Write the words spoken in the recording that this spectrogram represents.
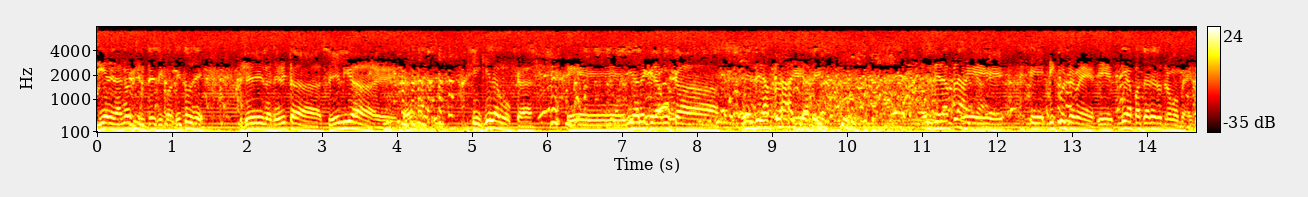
10 de la noche, usted se constituye. Sí, la señorita Celia. Eh, ¿quién la busca? Eh, dígale que la busca. El de la playa. El de la playa. Eh, eh, discúlpeme, eh, voy a pasar en otro momento.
